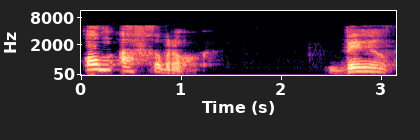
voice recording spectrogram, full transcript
onafgebroken. Beelden.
